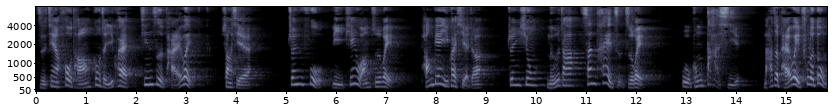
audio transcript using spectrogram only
只见后堂供着一块金字牌位，上写“尊父李天王之位”。旁边一块写着“尊兄哪吒三太子之位”，悟空大喜，拿着牌位出了洞，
